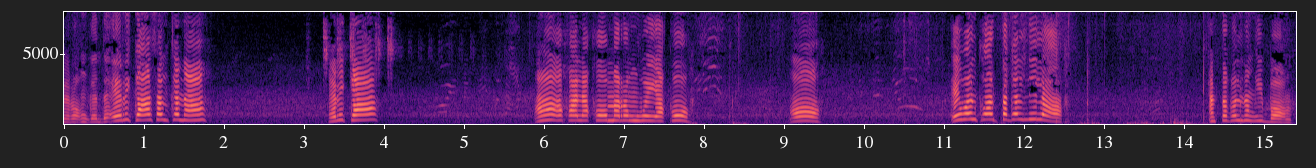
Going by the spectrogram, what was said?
Pero ang ganda. Erika, asan ka na? Erika? Ah, akala ko marong way ako. Oh. Ewan ko, ang tagal nila. Ang tagal ng iba.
